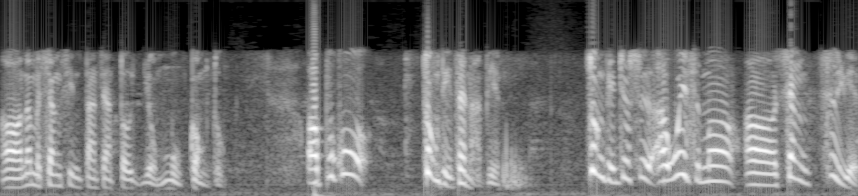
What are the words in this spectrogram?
哦，那么相信大家都有目共睹，哦，不过重点在哪边？重点就是啊，为什么呃像致远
